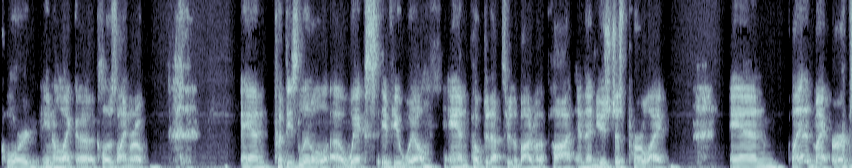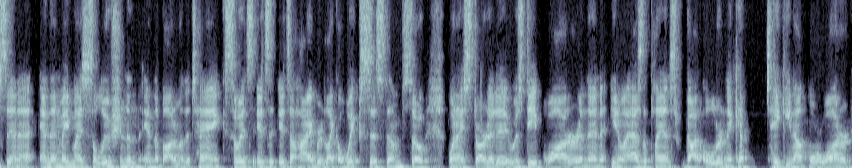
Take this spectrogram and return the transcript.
cord, you know, like a clothesline rope and put these little uh, wicks, if you will, and poked it up through the bottom of the pot, and then used just perlite and planted my herbs in it, and then made my solution in, in the bottom of the tank. So it's it's it's a hybrid, like a wick system. So when I started it, it was deep water, and then you know as the plants got older and they kept taking up more water,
